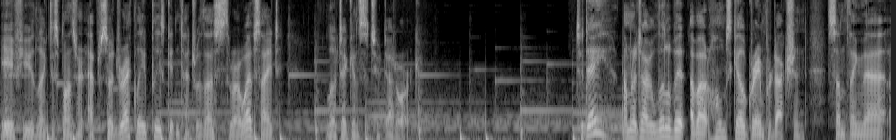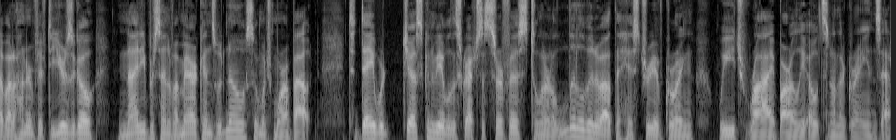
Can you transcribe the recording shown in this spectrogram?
If you'd like to sponsor an episode directly, please get in touch with us through our website, lowtechinstitute.org. Today, I'm going to talk a little bit about home scale grain production, something that about 150 years ago, 90% of Americans would know so much more about. Today, we're just going to be able to scratch the surface to learn a little bit about the history of growing wheat, rye, barley, oats, and other grains at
